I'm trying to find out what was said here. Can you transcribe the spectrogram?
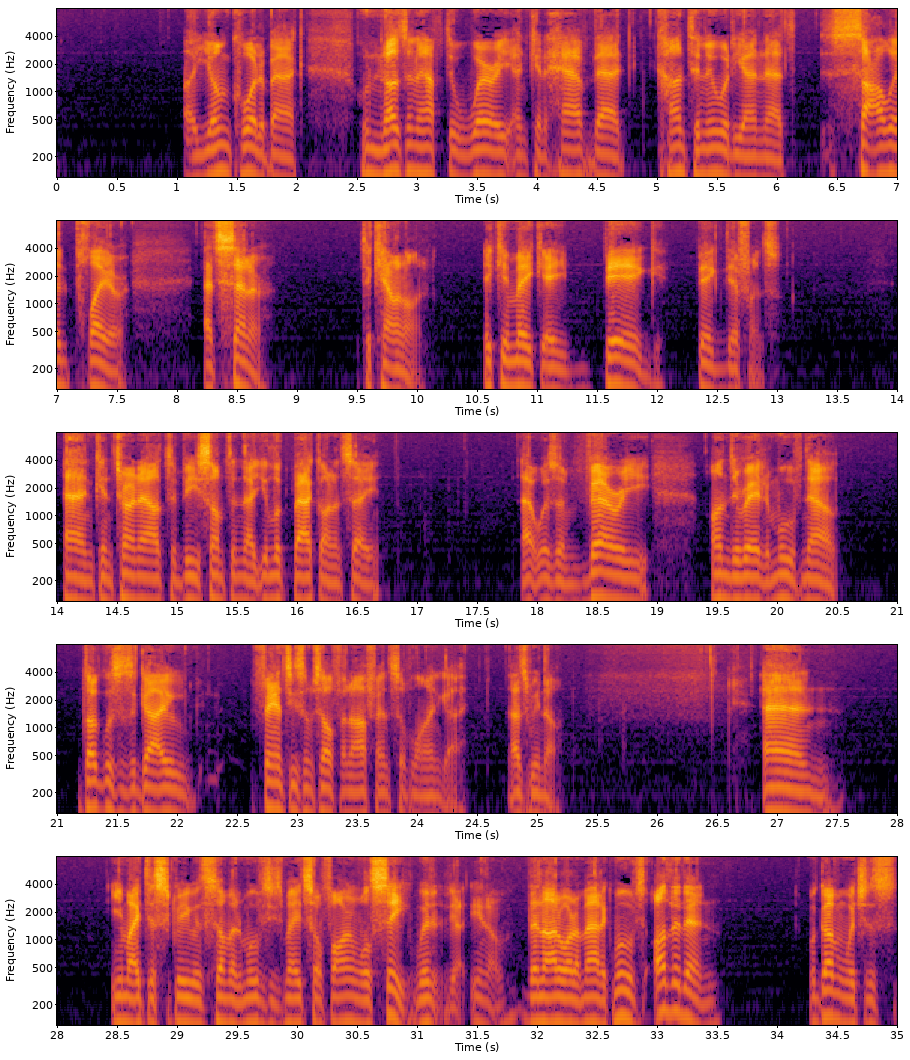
a young quarterback who doesn't have to worry and can have that continuity on that solid player at center to count on it can make a big, big difference and can turn out to be something that you look back on and say, that was a very underrated move. Now, Douglas is a guy who fancies himself an offensive line guy, as we know. And you might disagree with some of the moves he's made so far, and we'll see. We're, you know, they're not automatic moves, other than McGovern, which is,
